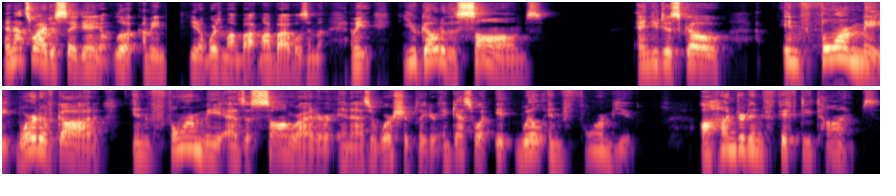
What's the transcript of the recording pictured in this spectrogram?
And that's why i just say daniel look i mean you know where's my my bible's in my i mean you go to the psalms and you just go inform me word of god inform me as a songwriter and as a worship leader. And guess what? It will inform you 150 times.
